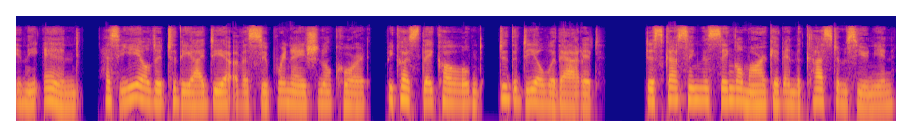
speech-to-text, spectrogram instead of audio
in the end, has yielded to the idea of a supranational court because they couldn't do the deal without it. Discussing the single market and the customs union,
